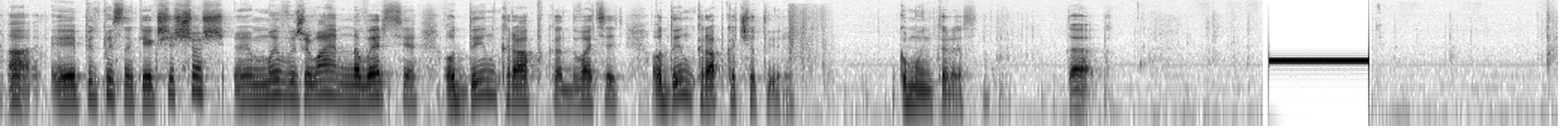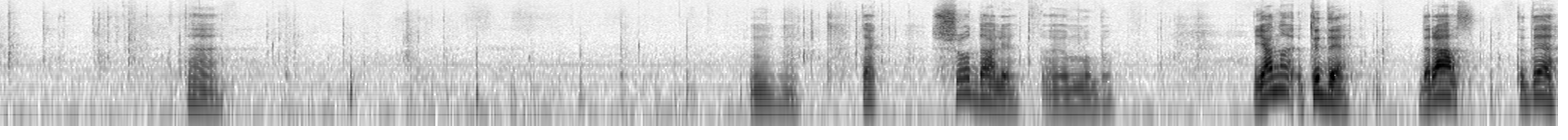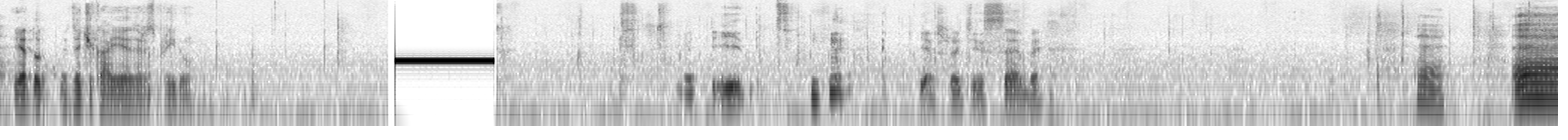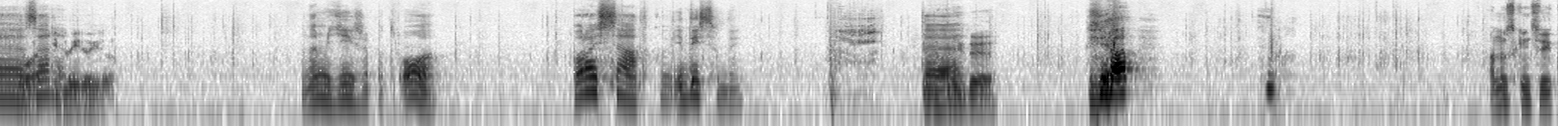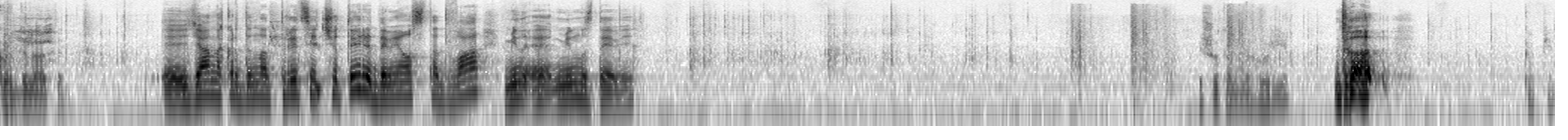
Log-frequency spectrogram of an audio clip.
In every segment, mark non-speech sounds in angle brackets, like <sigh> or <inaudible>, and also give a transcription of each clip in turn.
А, е, підписники, якщо що, е, ми виживаємо на версії 1.21.4. Кому інтересно. Так. Так. Угу. Так. Що далі? Е, б- Я на. Ти де? Дарас, ти де? Я тут. Зачекай, я зараз прийду. І... <laughs> Я в шоці з себе. Ти. Е, О, зараз. іду, іду, іду. Нам їжа потрібна. О! Поросятко, іди сюди. Те. Де? Я. А ну скинь свої координати. Е, я на координат 34, 92, мін, е, мінус 9. І що там на горі? Да. Капець.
